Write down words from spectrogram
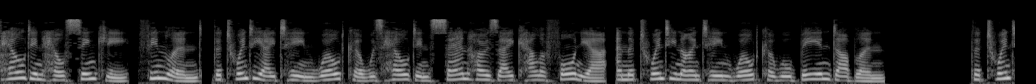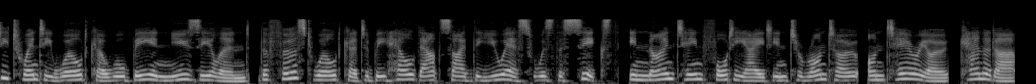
held in Helsinki, Finland, the 2018 Worldcon was held in San Jose, California, and the 2019 Worldcon will be in Dublin. The 2020 Worldcon will be in New Zealand. The first Worldcon to be held outside the US was the sixth, in 1948 in Toronto, Ontario, Canada,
